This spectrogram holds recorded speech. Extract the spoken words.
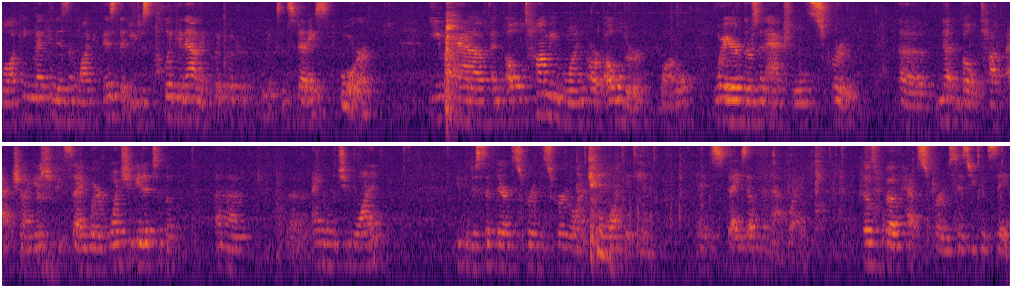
locking mechanism like this that you just click it out and click, click, click, clicks and stays. Or you have an old Tommy one or older model where there's an actual screw, uh, nut and bolt type action, I guess you could say, where once you get it to the, uh, the angle that you want it, you can just sit there and screw the screw on it and lock it in, and it stays open that way. Those both have screws, as you can see.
